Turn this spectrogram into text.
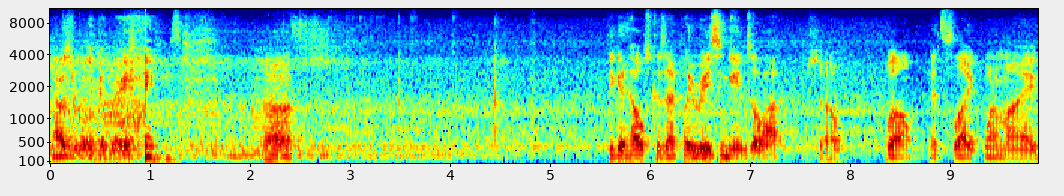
That was a really good race. Uh, I think it helps because I play racing games a lot. So, well, it's like one of my,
